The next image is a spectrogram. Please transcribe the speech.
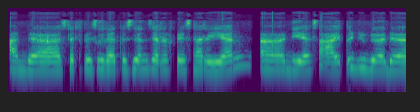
ada servis gratis dan servis harian uh, di SA itu juga ada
